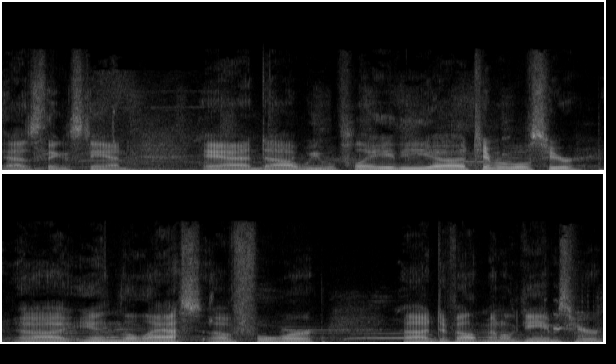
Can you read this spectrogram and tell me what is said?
as things stand. And uh, we will play the uh, Timberwolves here uh, in the last of four uh, developmental games here.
